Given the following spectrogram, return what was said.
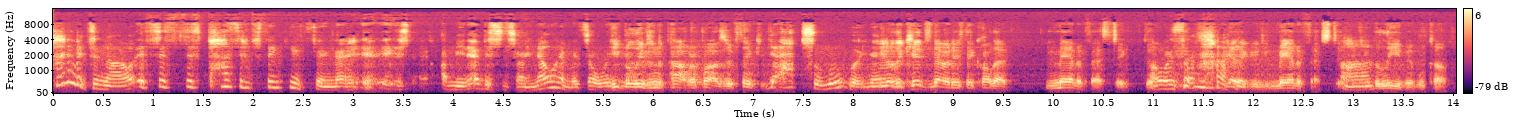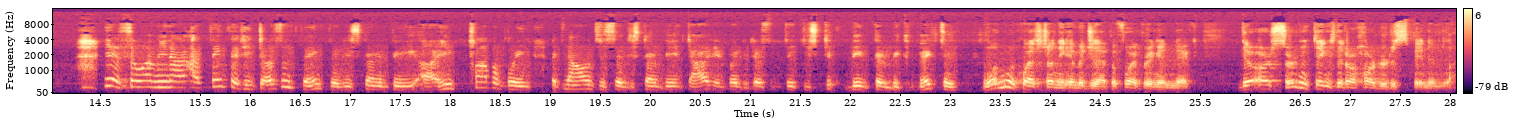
kind of a denial. It's just this positive thinking thing that i- mean, ever since I know him, it's always He believes in the power of positive thinking. Yeah, absolutely. You know, the kids nowadays, they call that manifesting. Oh, is that right? Yeah, they can manifest it. If Uh-huh. you believe it will come. Yeah, so I mean, I, I think that he doesn't think that he's going to be. Uh, he probably acknowledges that he's going to be indicted, but he doesn't think he's going to be convicted. One more question on the image of that before I bring in Nick. There are certain things that are harder to spin in life.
